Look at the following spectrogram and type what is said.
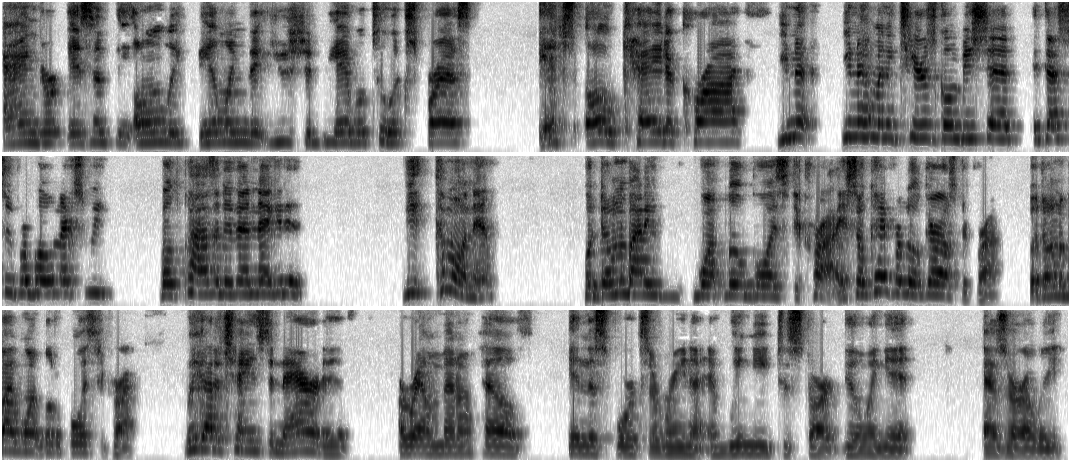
anger isn't the only feeling that you should be able to express. It's okay to cry. You know, you know how many tears going to be shed at that Super Bowl next week, both positive and negative. You, come on now. But don't nobody want little boys to cry. It's okay for little girls to cry, but don't nobody want little boys to cry. We got to change the narrative around mental health in the sports arena, and we need to start doing it as early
